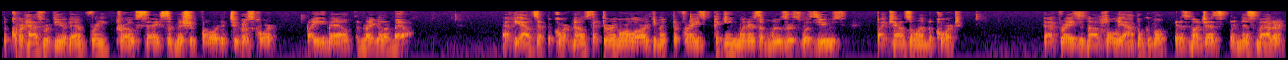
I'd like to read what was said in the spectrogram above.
the court has reviewed every pro se submission forwarded to this court by email and regular mail. At the outset, the court notes that during oral argument, the phrase picking winners and losers was used by counsel and the court that phrase is not wholly applicable inasmuch as in this matter,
